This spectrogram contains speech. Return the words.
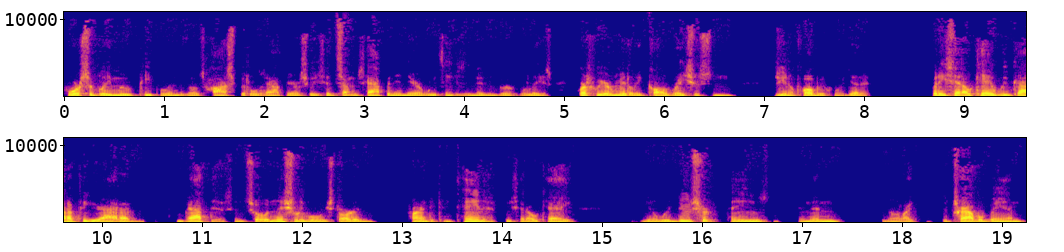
forcibly moved people into those hospitals out there. So he said something's happening there. We think is an inadvertent release. Of course, we were immediately called racist and xenophobic when we did it. But he said, okay, we've got to figure out how to combat this. And so initially, when we started trying to contain it, we said, okay, you know, we do certain things, and then you know, like the travel ban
